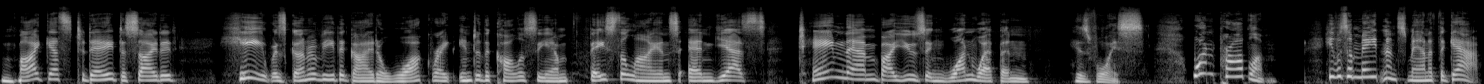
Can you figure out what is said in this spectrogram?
my guest today decided he was going to be the guy to walk right into the Coliseum, face the lions, and yes, tame them by using one weapon his voice. One problem he was a maintenance man at the Gap.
